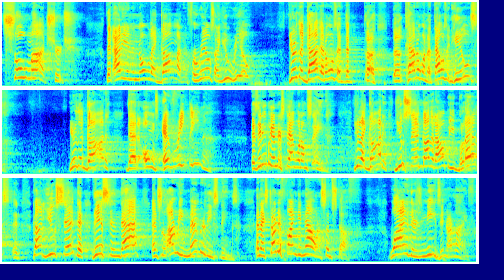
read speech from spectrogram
so much, church that I didn't know, like, God, for real, are you real? You're the guy that owns the, uh, the cattle on a thousand hills? You're the God that owns everything? Does anybody understand what I'm saying? You're like, God, you said, God, that I'll be blessed. And God, you said that this and that. And so I remember these things. And I started finding out some stuff. Why there's needs in our life.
